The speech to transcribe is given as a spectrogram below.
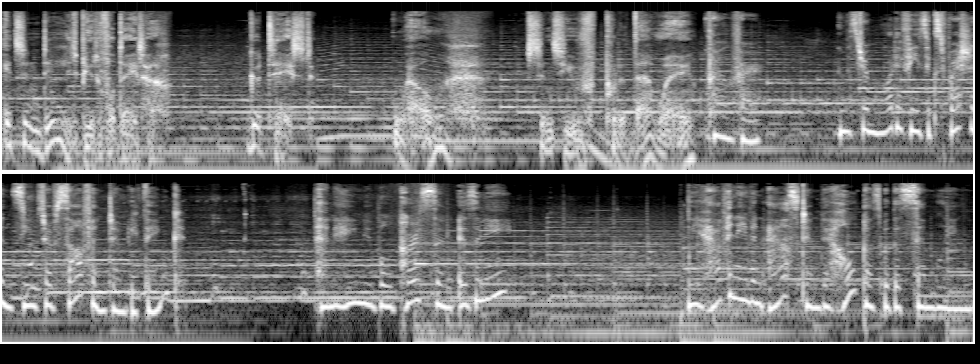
It's indeed beautiful data. Good taste. Well, since you've put it that way. Rover, Mr. Mortefi's expression seems to have softened, don't you think? An amiable person, isn't he? We haven't even asked him to help us with assembling.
